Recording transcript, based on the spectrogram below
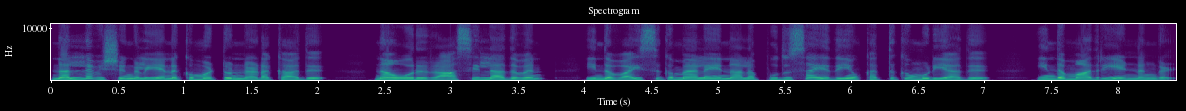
நல்ல விஷயங்கள் எனக்கு மட்டும் நடக்காது. நான் ஒரு ராசி இல்லாதவன். இந்த வயசுக்கு மேல என்னால புதுசா எதையும் கத்துக்க முடியாது. இந்த மாதிரி எண்ணங்கள்.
